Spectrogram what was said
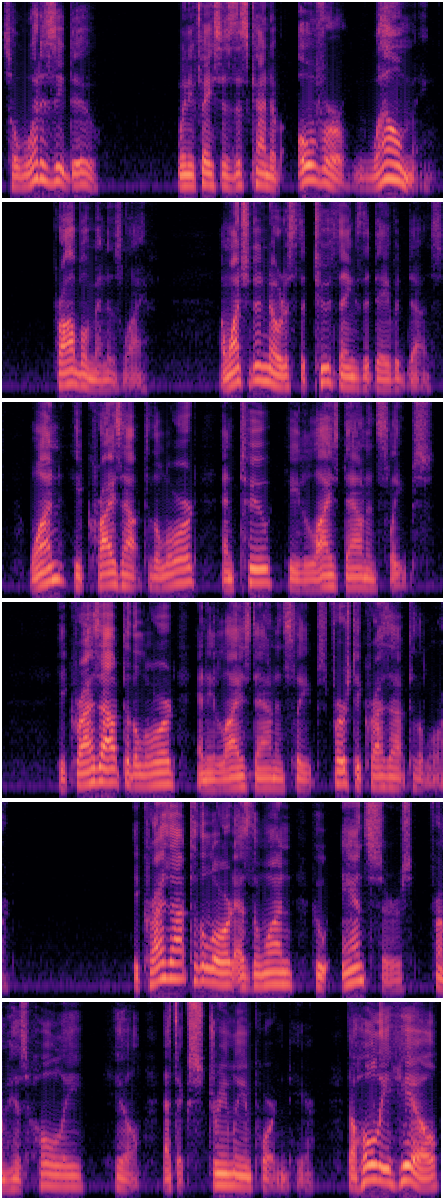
So, what does he do when he faces this kind of overwhelming problem in his life? I want you to notice the two things that David does. One, he cries out to the Lord, and two, he lies down and sleeps. He cries out to the Lord and he lies down and sleeps. First, he cries out to the Lord. He cries out to the Lord as the one who answers from his holy hill. That's extremely important here. The holy hill,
